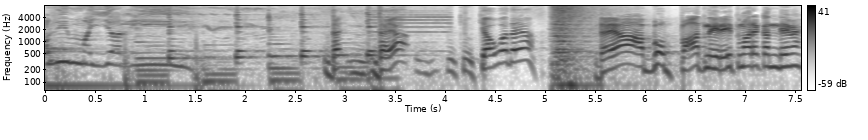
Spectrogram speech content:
अरे मैया द, दया? क्या हुआ दया? दया अब वो बात नहीं रही तुम्हारे कंधे में।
